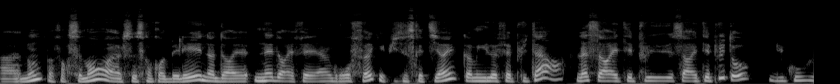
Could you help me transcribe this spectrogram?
euh, non, pas forcément. Elle se serait rebellée. Ned aurait, Ned aurait fait un gros fuck et puis se serait tiré, comme il le fait plus tard. Hein. Là, ça aurait été plus, ça aurait été plus tôt du coup.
